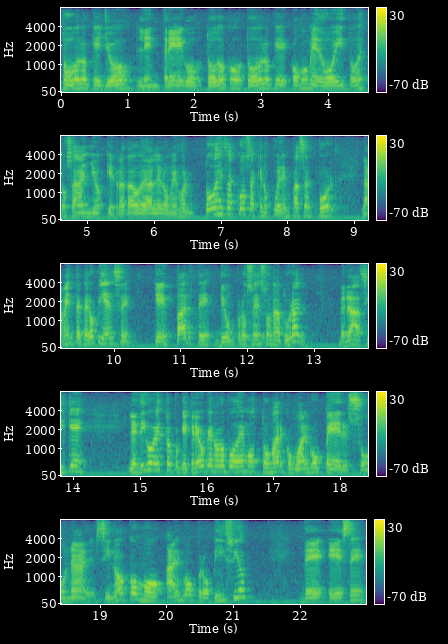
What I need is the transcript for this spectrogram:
todo lo que yo le entrego, todo, todo lo que, cómo me doy, todos estos años que he tratado de darle lo mejor, todas esas cosas que nos pueden pasar por la mente, pero piense que es parte de un proceso natural, ¿verdad? Así que les digo esto porque creo que no lo podemos tomar como algo personal, sino como algo propicio de ese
